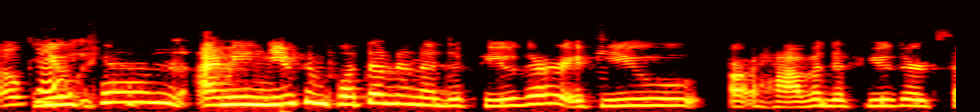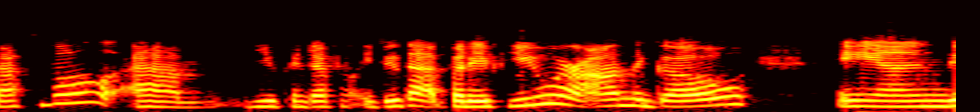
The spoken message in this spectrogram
Okay. You can, I mean, you can put them in a diffuser if you are, have a diffuser accessible. Um, you can definitely do that. But if you are on the go and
